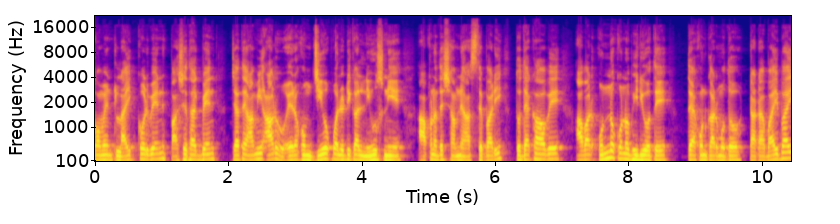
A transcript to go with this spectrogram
কমেন্ট লাইক করবেন, পাশে থাকবেন, যাতে আমি আরও এরকম জিও পলিটিক্যাল নিউজ নিয়ে আপনাদের সামনে আসতে পারি। তো দেখা হবে আবার অন্য কোনো ভিডিওতে তো। এখনকার মতো টাটা বাই বাই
